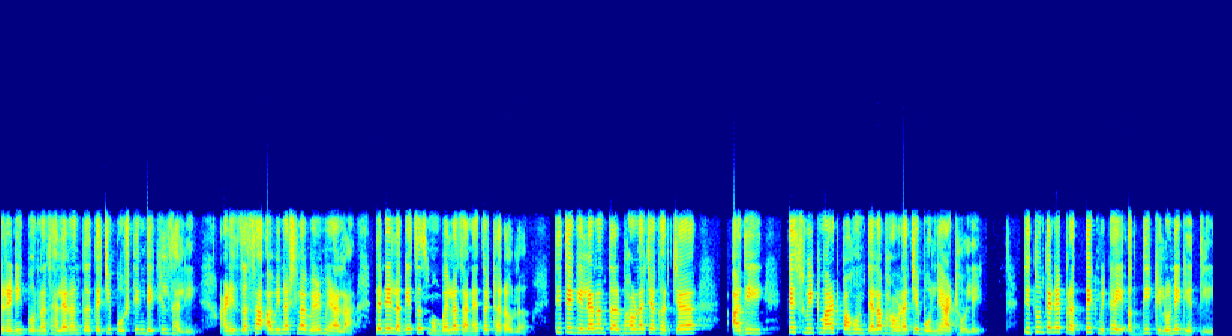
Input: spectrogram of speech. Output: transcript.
ट्रेनिंग पूर्ण झाल्यानंतर त्याची पोस्टिंग देखील झाली आणि जसा अविनाशला वेळ मिळाला त्याने लगेचच मुंबईला जाण्याचं ठरवलं. तिथे गेल्यानंतर भावनाच्या घरच्या आधी ते स्वीट मार्ट पाहून त्याला भावनाचे बोलणे आठवले. तिथून त्याने प्रत्येक मिठाई अगदी किलोने घेतली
